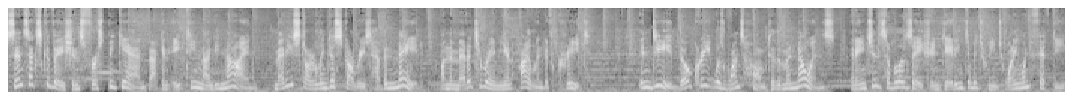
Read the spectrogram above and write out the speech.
Since excavations first began back in 1899, many startling discoveries have been made on the Mediterranean island of Crete. Indeed, though Crete was once home to the Minoans, an ancient civilization dating to between 2150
